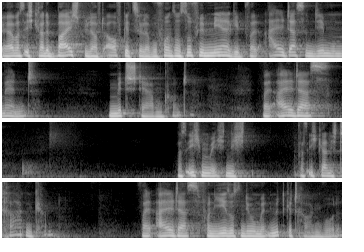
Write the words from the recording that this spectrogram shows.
ja, was ich gerade beispielhaft aufgezählt habe, wovon es noch so viel mehr gibt, weil all das in dem Moment mitsterben konnte. Weil all das was ich mich nicht, was ich gar nicht tragen kann, weil all das von Jesus in dem Moment mitgetragen wurde.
